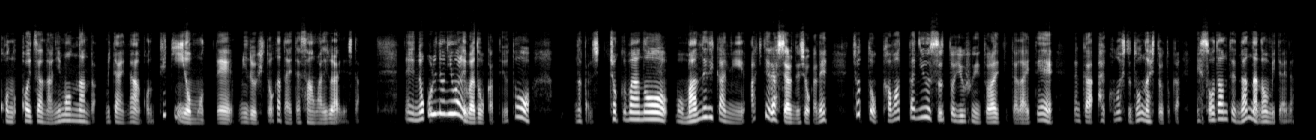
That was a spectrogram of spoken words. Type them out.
このこいつは何者なんだみたいな、この敵意を持って見る人が大体3割ぐらいでした。で、残りの2割はどうかっていうと、なんか職場のもうマンネリ感に飽きてらっしゃるんでしょうかね。ちょっと変わったニュースというふうに捉えていただいて、なんか、はい、この人どんな人？とか、え、相談って何なの？みたいな、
